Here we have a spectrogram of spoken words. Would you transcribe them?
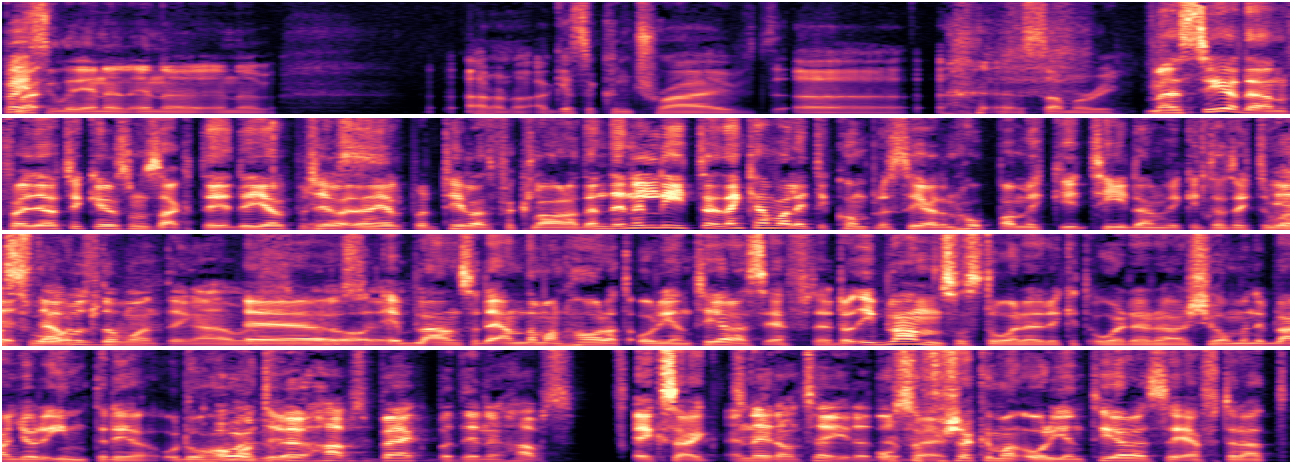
Basically, in a in a in a I don't know. I guess a contrived uh, summary. Men se den, för jag tycker som sagt, det, det hjälper, till, Yes. den hjälper till att förklara. Den, den, är lite, den kan vara lite komplicerad, den hoppar mycket i tiden, vilket jag tyckte var Yes, svårt. that was the one thing I was say. ibland så det enda man har att orientera sig efter. Då, ibland så står det vilket år det rör sig om, men ibland gör det inte det. Och då har Or man typ... it hops back, but then it hops, Exakt. and they don't tell you that Och så back. försöker man orientera sig efter att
